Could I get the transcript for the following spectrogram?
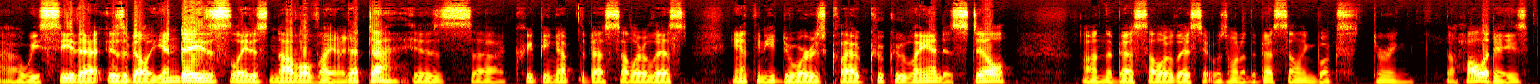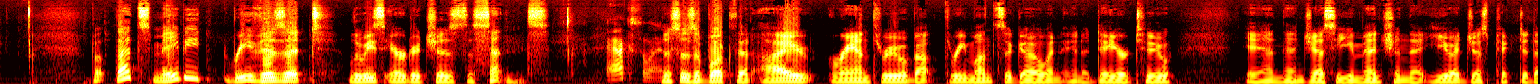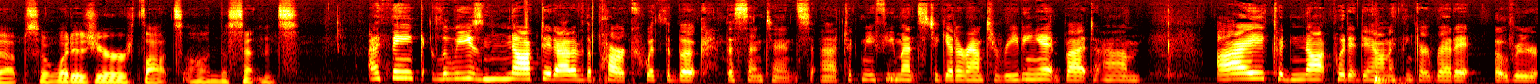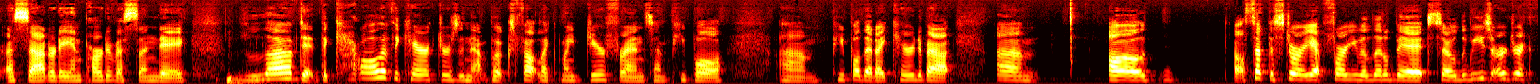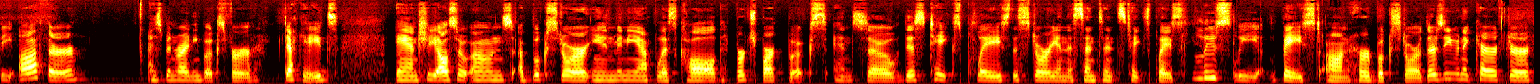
Uh, we see that Isabel Allende's latest novel, Violeta, is uh, creeping up the bestseller list. Anthony Doerr's Cloud Cuckoo Land is still on the bestseller list. It was one of the best selling books during the holidays. But let's maybe revisit Louise Erdrich's The Sentence. Excellent. This is a book that I ran through about three months ago in, in a day or two. And then, Jesse, you mentioned that you had just picked it up. So, what is your thoughts on the sentence? I think Louise knocked it out of the park with the book, The Sentence. Uh, it took me a few months to get around to reading it, but um, I could not put it down. I think I read it over a Saturday and part of a Sunday. Loved it. The all of the characters in that book felt like my dear friends and people, um, people that I cared about. Um, I'll I'll set the story up for you a little bit. So Louise Erdrich, the author, has been writing books for decades. And she also owns a bookstore in Minneapolis called Birchbark Books. And so this takes place, this story in the sentence takes place loosely based on her bookstore. There's even a character,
